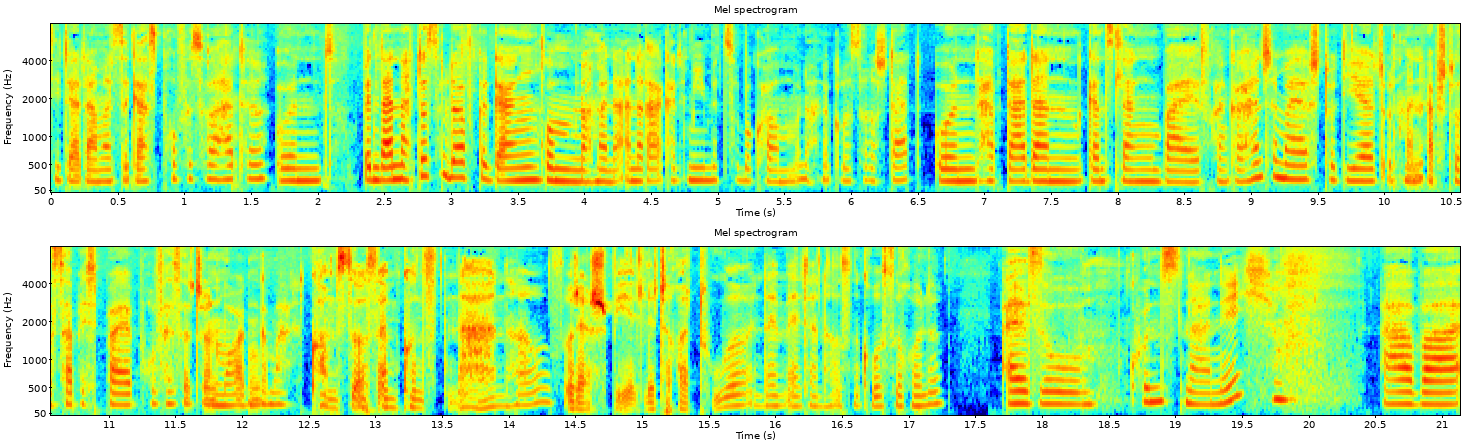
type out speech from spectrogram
die da damals eine Gastprofessor hatte. Und bin dann nach Düsseldorf gegangen, um nochmal eine andere Akademie mitzubekommen und auch eine größere Stadt. Und habe da dann ganz lang bei Franka Hönschemeyer studiert und meinen Abschluss habe ich bei Professor John Morgan gemacht. Kommst du aus einem kunstnahen Haus oder spielt Literatur in deinem Elternhaus eine große Rolle? Also kunstnah nicht. Aber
